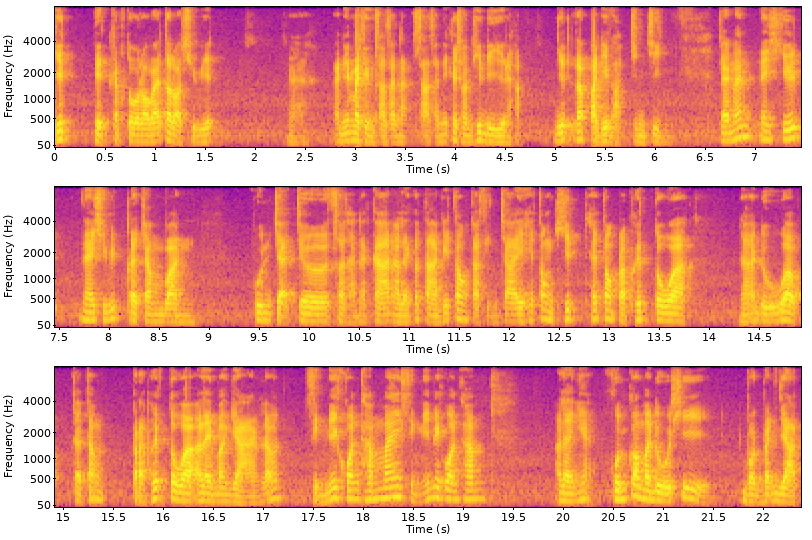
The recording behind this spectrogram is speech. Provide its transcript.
ยึดติดกับตัวเราไว้ตลอดชีวิตนะอันนี้หมายถึงศาสนาศาสนิกชนที่ดีนะครับ ยึดและปฏิบัติจริง ๆ ดังนั้นในชีวิตในชีวิตประจำวัน คุณจะเจอสถานการณ์อะไรก็ตามที่ต้องตัดสินใจให้ต้องคิดให้ต้องประพฤติตัวนะดูว่าจะต้อง ประพฤติตัวอะไรบางอย่าง แล้วสิ่งนี้ควรทํำไหมสิ่งนี้ไม่ควรทำอะไรเงี้ยคุณก็มาดูที่บทบัญญัติ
